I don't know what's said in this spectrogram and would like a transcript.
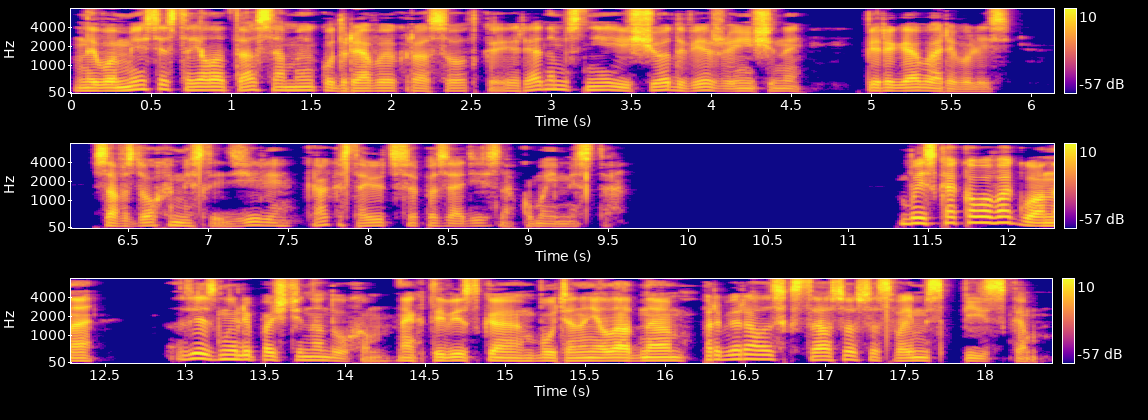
На его месте стояла та самая кудрявая красотка, и рядом с ней еще две женщины переговаривались, со вздохами следили, как остаются позади знакомые места. «Вы из какого вагона?» Звизгнули почти над ухом. Активистка, будь она неладна, пробиралась к Стасу со своим списком.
